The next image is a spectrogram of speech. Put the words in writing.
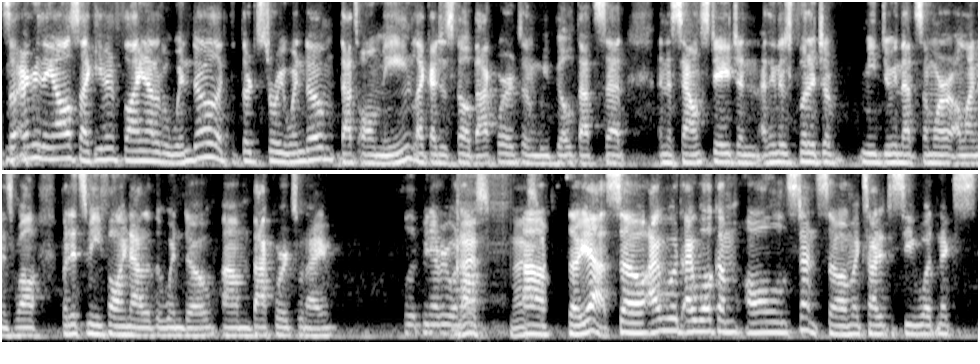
so everything else like even flying out of a window like the third story window that's all me like i just fell backwards and we built that set in a sound stage and i think there's footage of me doing that somewhere online as well but it's me falling out of the window um, backwards when i flipping everyone else. nice, off nice. Um, so yeah so i would i welcome all stunts so i'm excited to see what next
